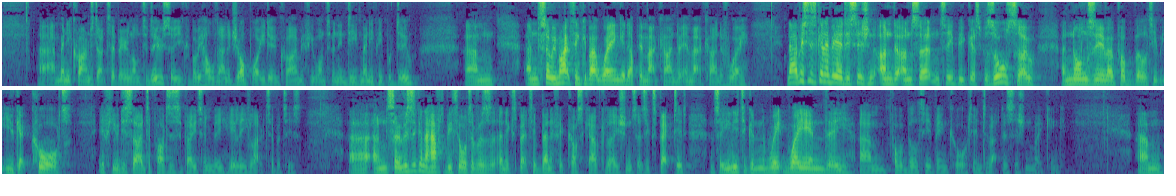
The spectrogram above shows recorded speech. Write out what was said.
Uh, many crimes don't take very long to do, so you could probably hold down a job while you're doing crime if you want to, and indeed many people do. Um, and so we might think about weighing it up in that kind of, in that kind of way. Now, this is going to be a decision under uncertainty because there's also a non zero probability that you get caught if you decide to participate in the illegal activities. Uh, and so this is going to have to be thought of as an expected benefit cost calculation, so it's expected. And so you need to weigh in the um, probability of being caught into that decision making. Um,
